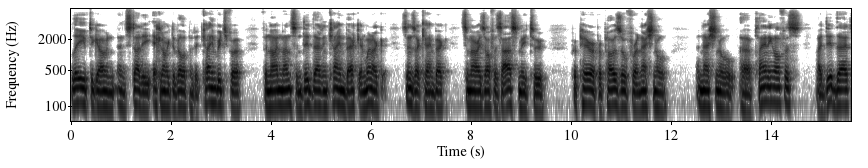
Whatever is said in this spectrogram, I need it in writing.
leave to go and, and study economic development at Cambridge for, for nine months and did that and came back. And when I, as soon as I came back, Somare's office asked me to prepare a proposal for a national, a national uh, planning office. I did that,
